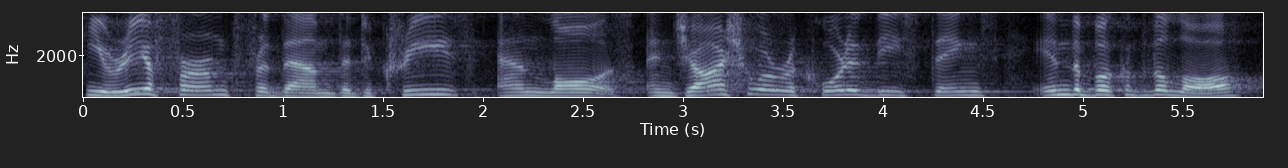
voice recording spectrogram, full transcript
he reaffirmed for them the decrees and laws. And Joshua recorded these things in the book of the law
